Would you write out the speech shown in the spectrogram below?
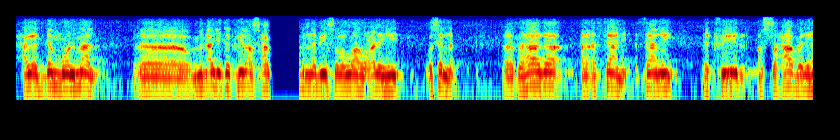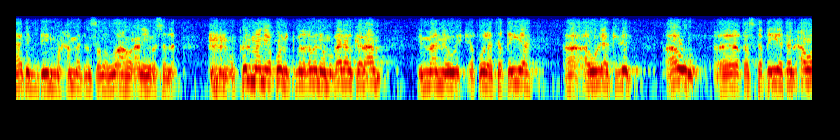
حل الدم والمال. آه، من أجل تكفير أصحاب النبي صلى الله عليه وسلم. آه، فهذا آه، الثاني. الثاني تكفير الصحابة لهدم دين محمد صلى الله عليه وسلم. وكل من يقول من غير غير الكلام إما أنه يقول تقية أو يكذب أو قستقية أو.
